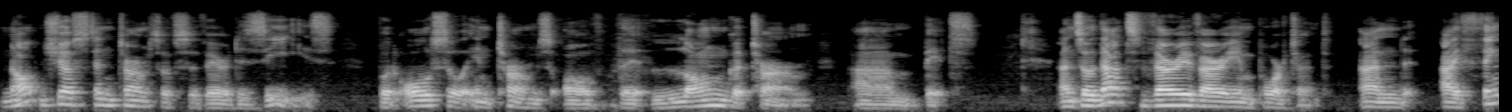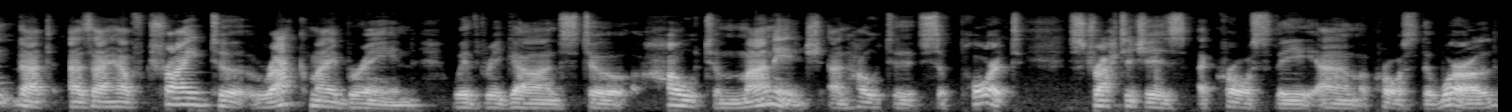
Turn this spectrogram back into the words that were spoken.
not just in terms of severe disease, but also in terms of the longer term um, bits. And so that's very, very important. And I think that as I have tried to rack my brain with regards to how to manage and how to support strategies across the um, across the world,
